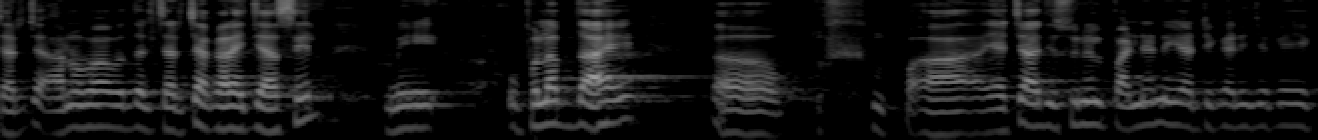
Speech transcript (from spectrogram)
चर्चा अनुभवाबद्दल चर्चा करायची असेल मी उपलब्ध आहे. याच्या आधी सुनील पांडेने या ठिकाणी जे काही एक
